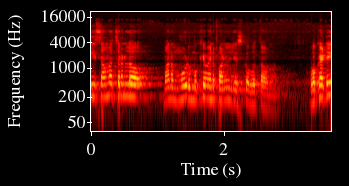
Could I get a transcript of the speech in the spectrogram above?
ఈ సంవత్సరంలో మనం మూడు ముఖ్యమైన పనులు చేసుకోబోతా ఉన్నాం. ఒకటి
